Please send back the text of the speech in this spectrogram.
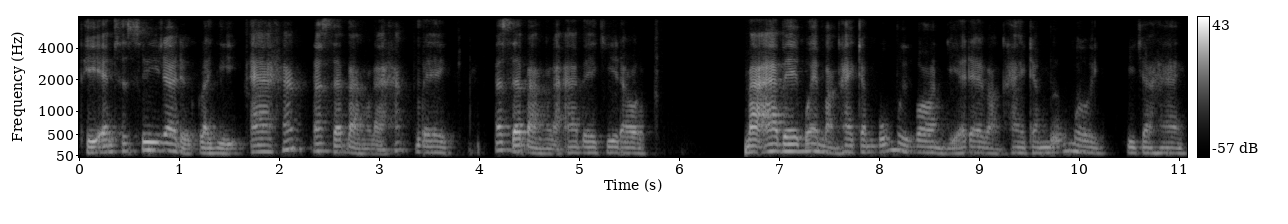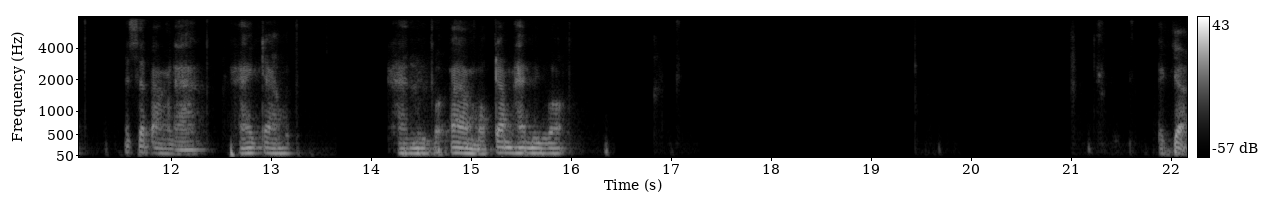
thì em sẽ suy ra được là gì? AH nó sẽ bằng là HB, nó sẽ bằng là AB chia đôi. Mà AB của em bằng 240V, vậy ở đây bằng 240 chia cho 2. Nó sẽ bằng là 220 à, 120V. Được chưa?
